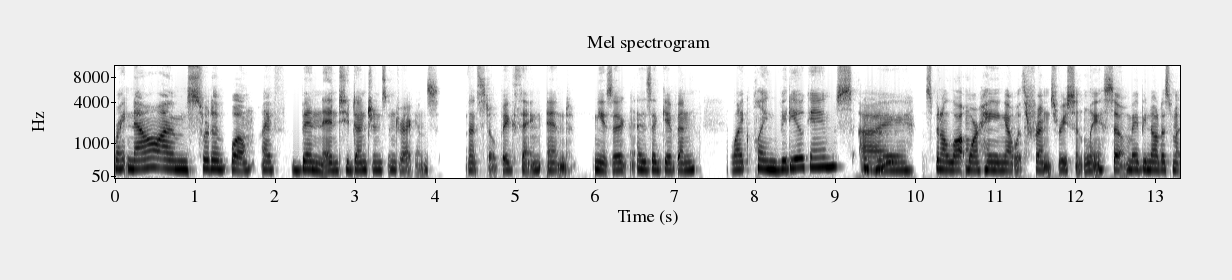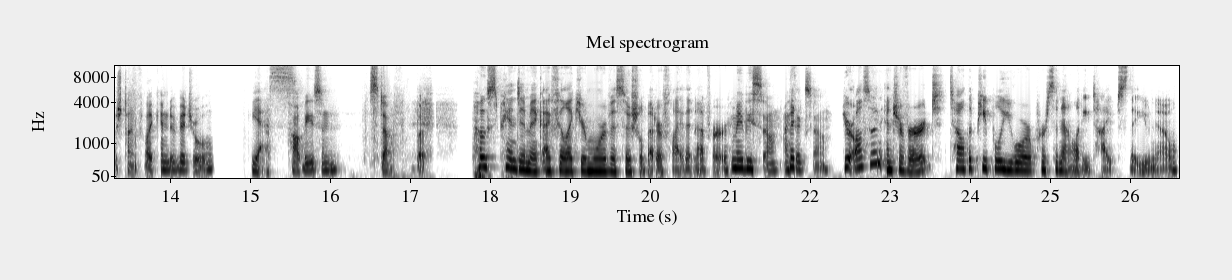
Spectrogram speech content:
Right now, I'm sort of, well, I've been into Dungeons and Dragons. That's still a big thing. And music is a given. I like playing video games. Mhm. I spent a lot more hanging out with friends recently, so maybe not as much time for like individual Yes. hobbies and stuff, but Post pandemic, I feel like you're more of a social butterfly than ever. maybe so. I But- think so. You're also an introvert. Tell the people your personality types that you know.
